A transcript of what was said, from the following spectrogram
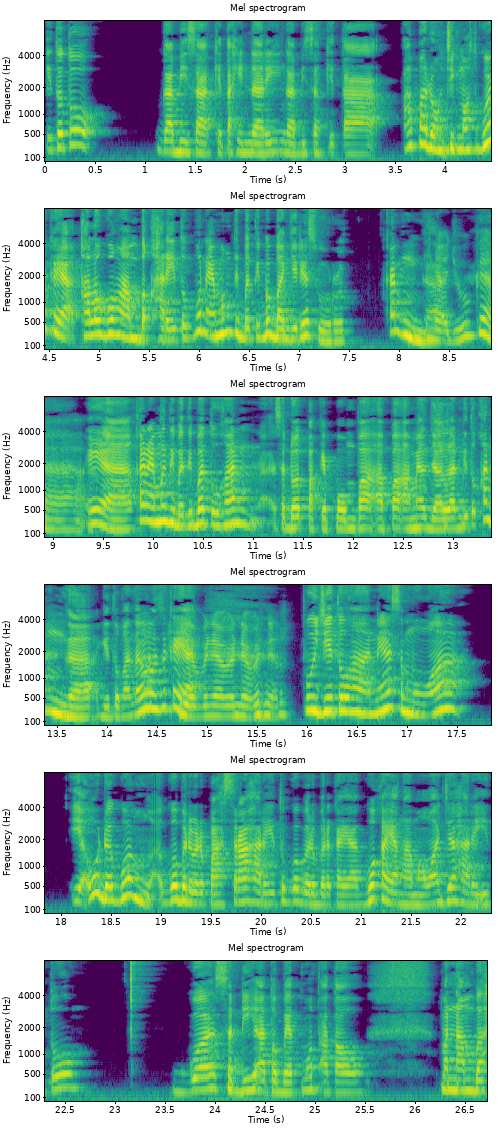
itu tuh gak bisa kita hindari, gak bisa kita apa dong cik? Maksud gue kayak kalau gue ngambek hari itu pun emang tiba-tiba banjirnya surut. Kan enggak. Enggak juga. Iya kan emang tiba-tiba Tuhan sedot pakai pompa apa Amel jalan gitu kan enggak gitu kan. Tapi maksudnya kayak iya bener bener bener puji Tuhannya semua ya udah gue nggak gue bener-bener pasrah hari itu. Gue bener-bener kayak gue kayak nggak mau aja hari itu gue sedih atau bad mood atau menambah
